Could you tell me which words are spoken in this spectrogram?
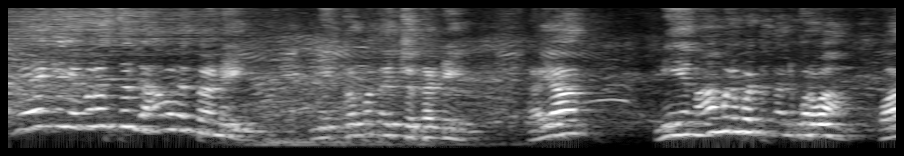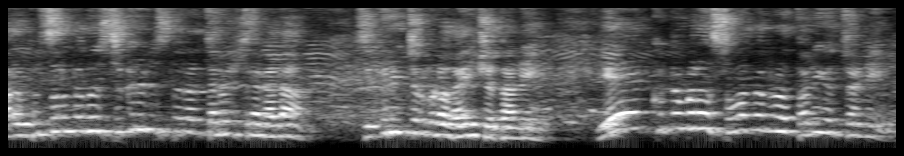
అనేక ఎవరిస్తుంది రావలెత్తండి నీ కృప తెచ్చుతండి అయ్యా నీ నామను బట్టి తండ్రి ప్రభా వారు ముసలితో స్వీకరిస్తున్నారని చదివించిన కదా. స్వీకరించడం కూడా దయచేతండి ఏ కుటుంబంలో సోదరులను తొలగించండి.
